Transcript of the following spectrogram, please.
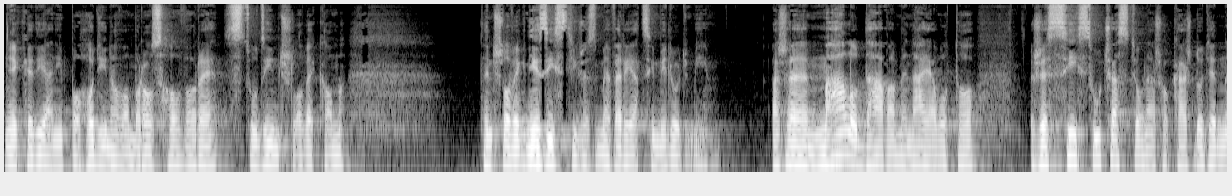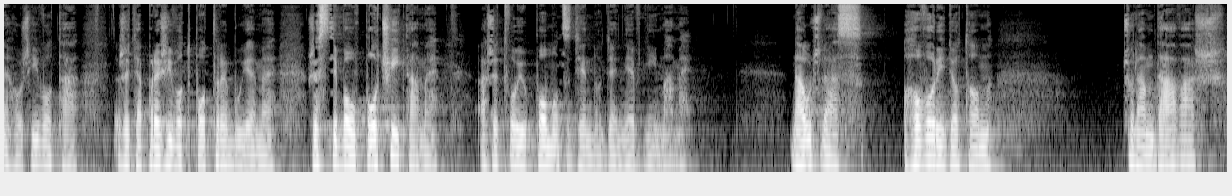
niekedy ani po hodinovom rozhovore s cudzím človekom ten človek nezistí, že sme veriacimi ľuďmi. A že málo dávame najavo to, že si súčasťou nášho každodenného života, že ťa pre život potrebujeme, že s tebou počítame a že tvoju pomoc dennodenne vnímame. Nauč nás hovoriť o tom, čo nám dávaš,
